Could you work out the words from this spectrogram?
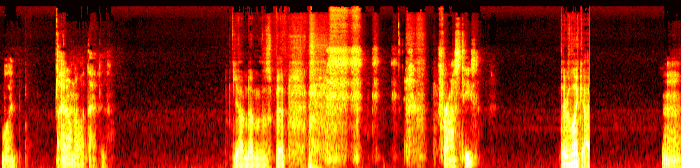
What? I don't know what that is. Yeah, I'm done with this bit. Frosties? They're like I- Mm,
